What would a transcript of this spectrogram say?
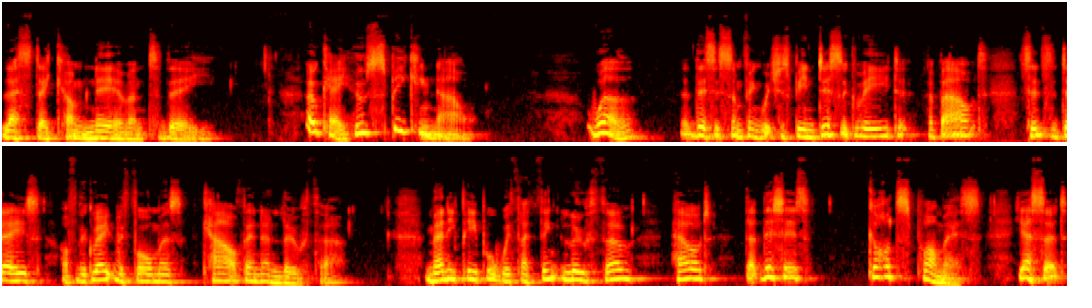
lest they come near unto thee. Okay, who's speaking now? Well, this is something which has been disagreed about since the days of the great reformers Calvin and Luther. Many people, with I think Luther, held that this is God's promise. Yes, that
